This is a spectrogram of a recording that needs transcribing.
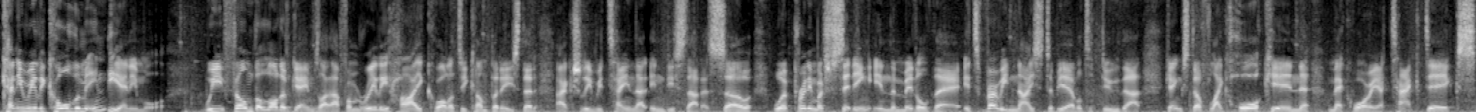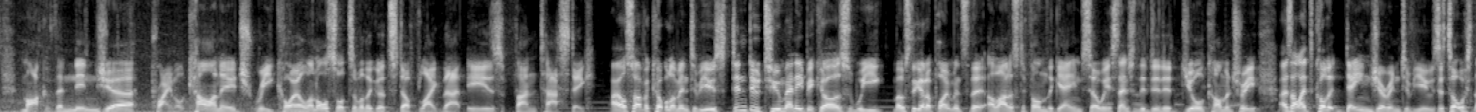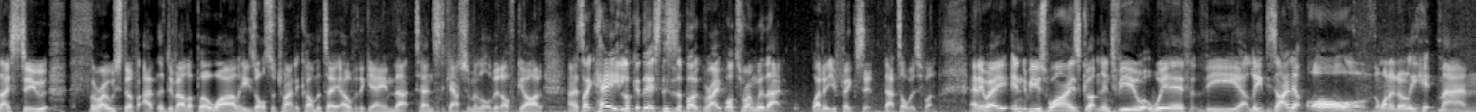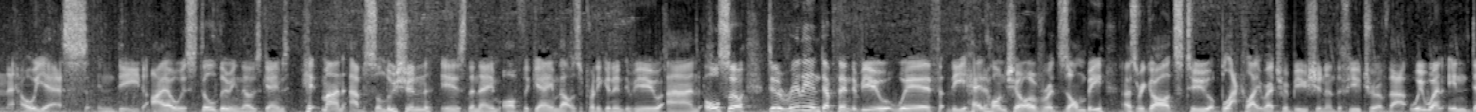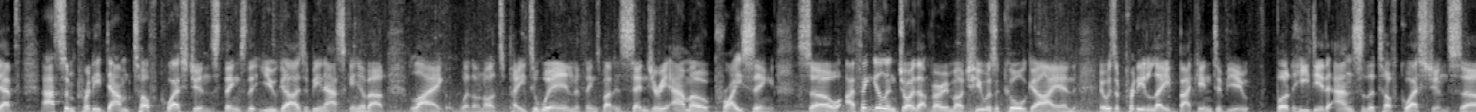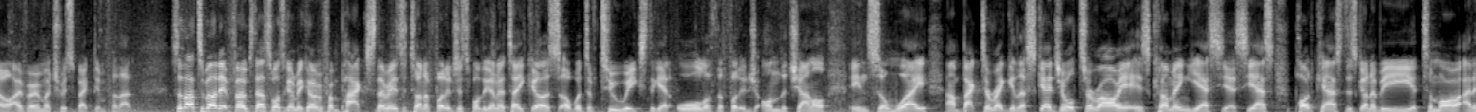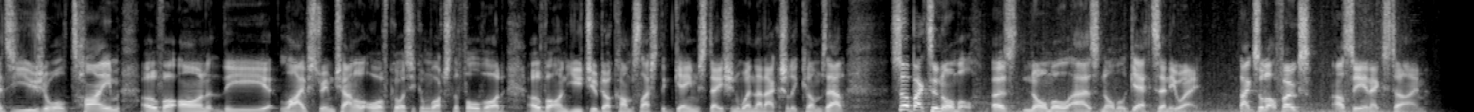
can you really call them indie anymore? We filmed a lot of games like that from really high quality companies that actually retain that indie status. So we're pretty much sitting in the middle there. It's very nice to be able to do that. Getting stuff like Hawken, MechWarrior Tactics, Mark of the Ninja, Primal Carnage, Recoil, and all sorts of other good stuff like that is fantastic. I also have a couple of interviews. Didn't do too many because we mostly got appointments that allowed us to film the game, so we essentially did a dual commentary, as I like to call it, danger interviews. It's always nice to throw stuff at the developer while he's also trying to commentate over the game. That tends to catch him a little bit off guard. And it's like, hey, look at this. This is a bug, right? What's wrong with that? Why don't you fix it? That's always fun. Anyway, interviews-wise, got an interview with the lead designer of the one and only Hitman. Oh yes, indeed. IO is still doing those games. Hitman Absolution is the name of the game. That was a pretty good interview. And also, did a really in-depth interview with the head honcho over at Zombie as regards to Blacklight Retribution and the future of that. We went in-depth, asked some pretty damn tough questions, things that you guys have been asking about, like whether or not it's pay to win, things about incendiary ammo, pricing. So I think you'll enjoy that very much. He was a cool guy, and it was a pretty laid-back interview, but he did answer the tough questions, so I very much respect him for that. So that's about it, folks. That's what's going to be coming from PAX. There is a ton of footage. It's probably going to take us upwards of two weeks to get all of the footage on the channel in some way. I'm back to regular schedule. Terraria is coming. Yes, yes, yes. Podcast is going to be tomorrow at its usual time over on the live stream channel, or of course you can watch the full VOD over on youtube.com slash the game station when that actually comes out. So back to normal. As normal as normal gets, anyway. Thanks a lot, folks. I'll see you next time.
